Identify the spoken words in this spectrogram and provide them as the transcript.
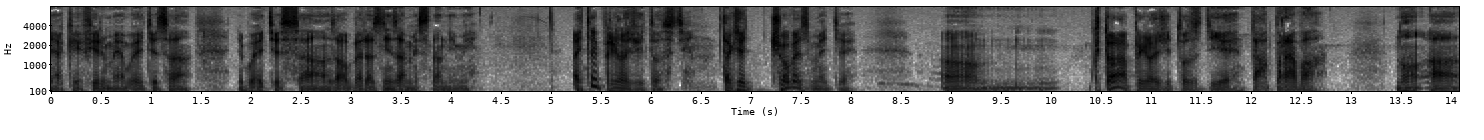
nejakej firme a budete sa, nebudete sa zaoberať s nezamestnanými. Aj to je príležitosť. Takže čo vezmete? Ktorá príležitosť je tá pravá? No a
